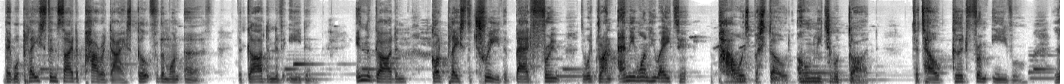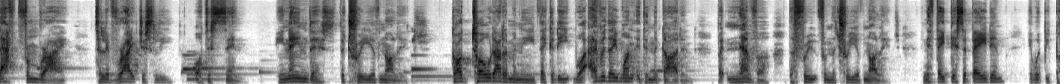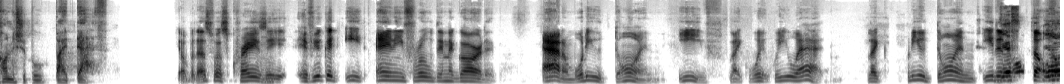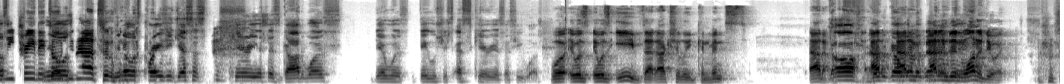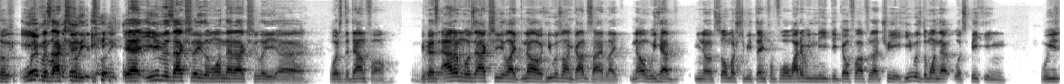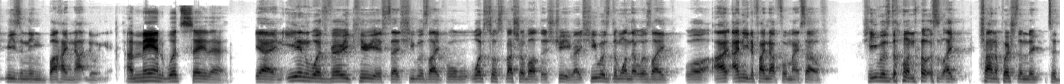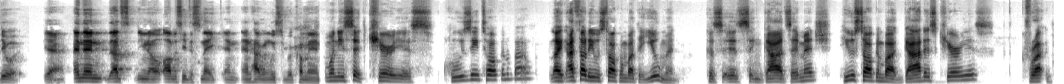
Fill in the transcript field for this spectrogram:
They were placed inside a paradise built for them on earth, the Garden of Eden. In the garden, God placed a tree that bared fruit that would grant anyone who ate it powers bestowed only to a God to tell good from evil, left from right, to live righteously or to sin. He named this the tree of knowledge. God told Adam and Eve they could eat whatever they wanted in the garden, but never the fruit from the tree of knowledge. And if they disobeyed him, it would be punishable by death. Yo, but that's what's crazy. Mm-hmm. If you could eat any fruit in the garden, Adam, what are you doing? Eve, like, where, where you at? Like, What are you doing? Eating Just- off the you know- only tree they you know told you not to. You know what's crazy? Just as curious as God was, there was they was just as curious as he was. Well, it was it was Eve that actually convinced Adam. Ah, oh, here we Ad- Adam Adam didn't want to do it. So Eve was actually convince you to do anything. yeah, Eve was actually the one that actually uh was the downfall. Because Yeah. Adam was actually like, no, he was on God's side. Like, no, we have you know so much to be thankful for. Why do we need to go for after that tree? He was the one that was speaking, we reasoning behind not doing it. a man would say that. Yeah, and Eden was very curious that she was like, Well, what's so special about this tree? Right? She was the one that was like, Well, I, I need to find out for myself. She was the one that was like trying to push them to, to do it. Yeah. And then that's you know, obviously the snake and, and having Lucifer come in. When he said curious, who's he talking about? Like I thought he was talking about the human because it's in God's image. He was talking about God is curious.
